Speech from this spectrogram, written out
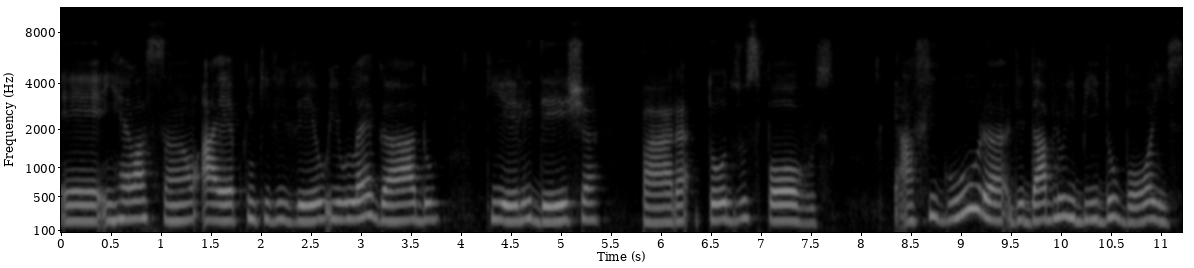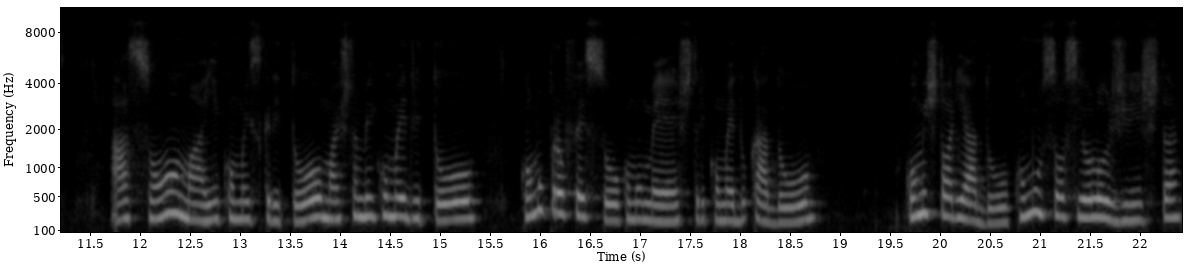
é, em relação à época em que viveu e o legado que ele deixa para todos os povos. A figura de W.E.B. Du Bois assoma aí como escritor, mas também como editor, como professor, como mestre, como educador, como historiador, como sociologista,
